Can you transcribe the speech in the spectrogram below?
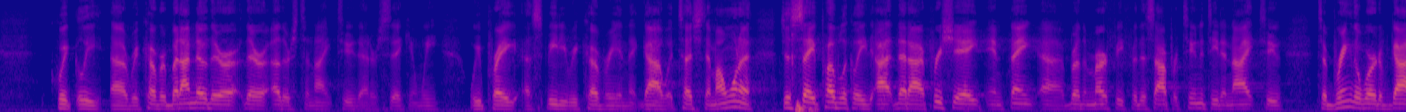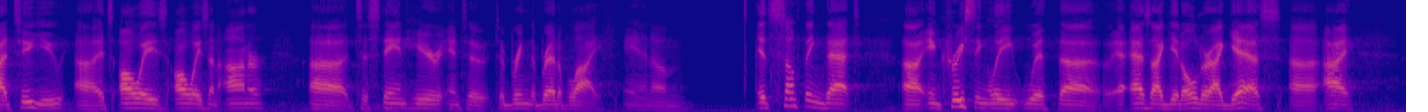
quickly uh, recovered. But I know there are, there are others tonight, too, that are sick, and we, we pray a speedy recovery and that God would touch them. I want to just say publicly uh, that I appreciate and thank uh, Brother Murphy for this opportunity tonight to, to bring the Word of God to you. Uh, it's always, always an honor uh, to stand here and to, to bring the bread of life. And um, it's something that uh, increasingly, with as I get older, I guess, I,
